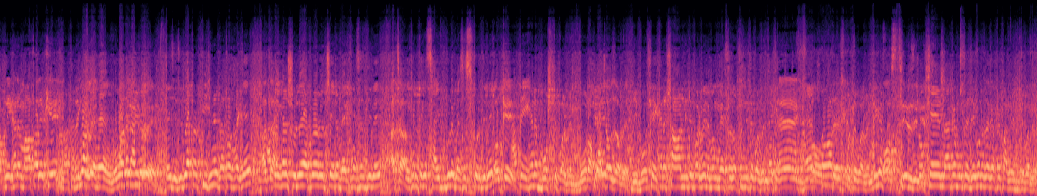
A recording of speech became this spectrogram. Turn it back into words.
আপনি এখানে মাথা রেখে মাথা রেখে। হ্যাঁ ঘুমাতে। এই যে যদি আপনার পিঠে ব্যথা থাকে আচ্ছা। আপনি এখানে শুলে আপনার হচ্ছে এটা ব্যাক মেসেজ দিবে আচ্ছা। এখান থেকে সাইডগুলো মেসেজ করে দিবে Okay. আপনি এখানে বসতে পারবেন বসাও যাবে। জি বসে এখানে শাওয়ার নিতে পারবেন এবং মেসেজ অপশন নিতে পারবেন দেখেন হ্যান্ড শাওয়ার ইউজ করতে পারবেন ঠিক আছে অস্থির জিনিস। চোখে নাকে মুখে যে কোনো জায়গায় আপনি পানি দিতে পারবেন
